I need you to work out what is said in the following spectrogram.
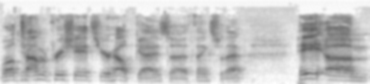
Well, Tom appreciates your help, guys. Uh, thanks for that. Hey, um,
